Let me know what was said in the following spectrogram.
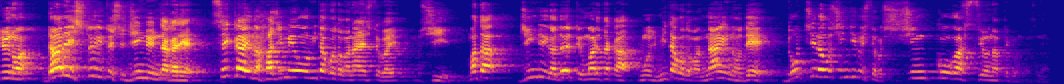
というのは、誰一人として人類の中で世界の初めを見たことがない人がいるし、また人類がどうやって生まれたかも見たことがないので、どちらを信じる人も信仰が必要になってくるんですね。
